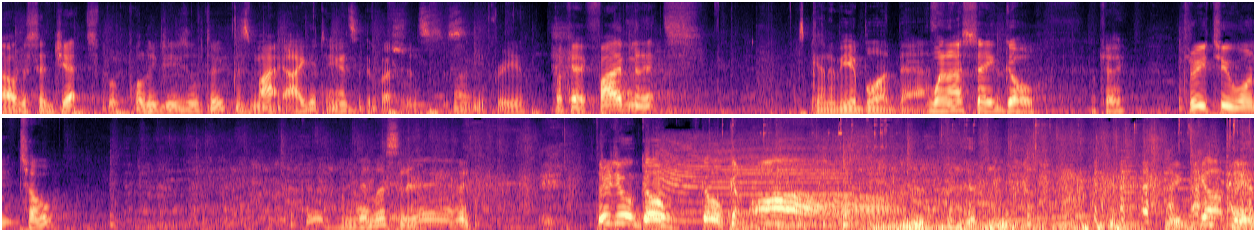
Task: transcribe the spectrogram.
I would have said Jets, but Paulie Gee's will do. This is my. I get to answer the questions. This is for you. Okay, five minutes. It's gonna be a bloodbath. When I say go, okay? Three, two, one, toe. Good. I'm a good listener. Yeah, yeah. Three, two, one, go. Go, go. Oh! you got me.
